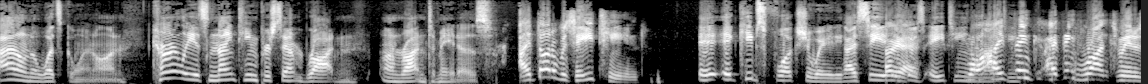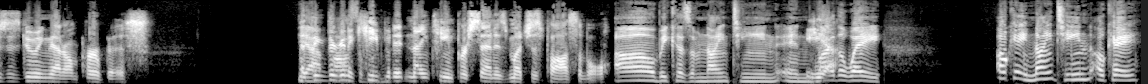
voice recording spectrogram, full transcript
I don't know what's going on. Currently, it's 19% rotten on Rotten Tomatoes. I thought it was 18. It, it keeps fluctuating. I see okay. it goes 18. Well, I think I think Rotten Tomatoes is doing that on purpose. I think they're going to keep it at 19% as much as possible. Oh, because of 19. And yeah. by the way, Okay, 19. Okay.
